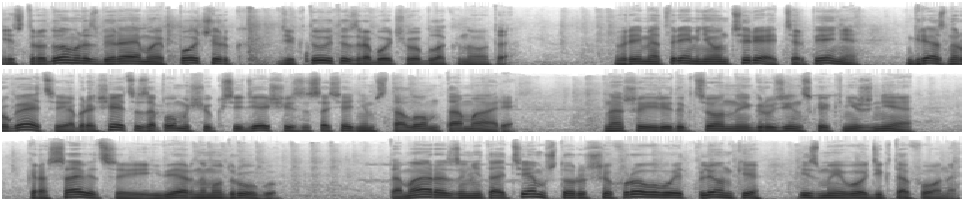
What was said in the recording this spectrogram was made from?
и с трудом разбирая мой почерк, диктует из рабочего блокнота. Время от времени он теряет терпение, грязно ругается и обращается за помощью к сидящей за соседним столом Тамаре. нашей редакционной грузинской княжне, красавице и верному другу. Тамара занята тем, что расшифровывает пленки из моего диктофона.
